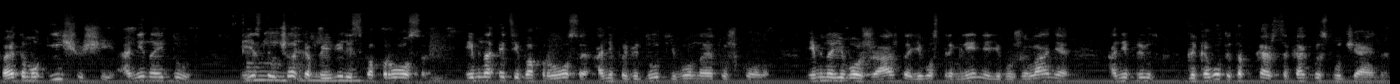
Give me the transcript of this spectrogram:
Поэтому ищущие, они найдут. И если у человека появились вопросы, именно эти вопросы, они поведут его на эту школу. Именно его жажда, его стремление, его желание, они приведут. Для кого-то это покажется как бы случайно,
